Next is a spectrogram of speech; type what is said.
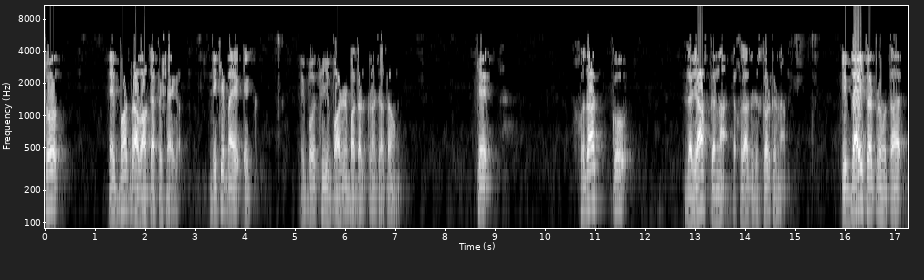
تو ایک بہت بڑا واقعہ پیش آئے گا۔ دیکھیے، میں ایک ایک بہت ہی امپورٹنٹ بات کرنا چاہتا ہوں کہ خدا کو دریافت کرنا یا خدا کو ڈسکور کرنا ابتدائی طور پر ہوتا ہے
